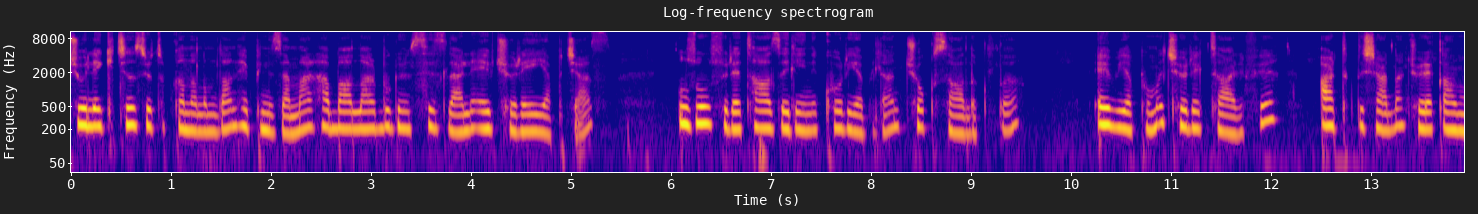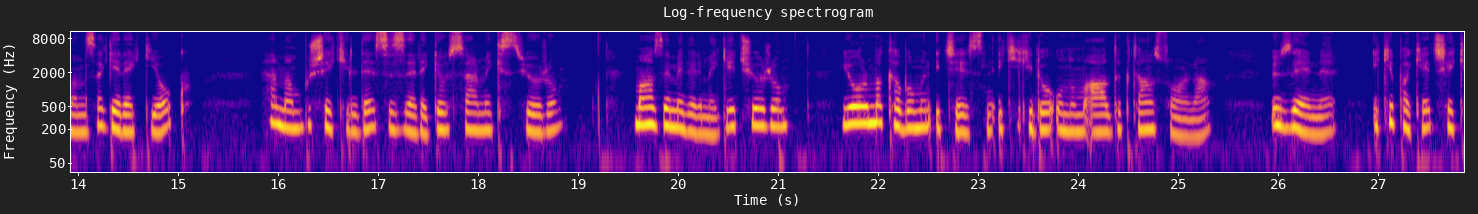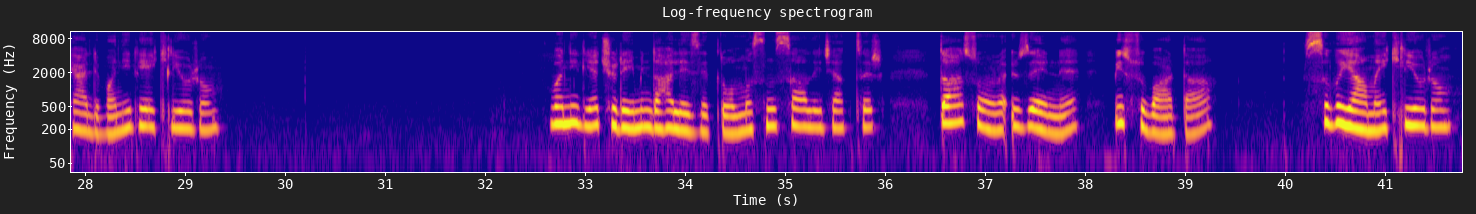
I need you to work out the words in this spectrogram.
Şule Kitchens YouTube kanalımdan hepinize merhabalar. Bugün sizlerle ev çöreği yapacağız. Uzun süre tazeliğini koruyabilen çok sağlıklı ev yapımı çörek tarifi. Artık dışarıdan çörek almanıza gerek yok. Hemen bu şekilde sizlere göstermek istiyorum. Malzemelerime geçiyorum. Yoğurma kabımın içerisine 2 kilo unumu aldıktan sonra üzerine 2 paket şekerli vanilya ekliyorum. Vanilya çöreğimin daha lezzetli olmasını sağlayacaktır. Daha sonra üzerine bir su bardağı sıvı yağma ekliyorum.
